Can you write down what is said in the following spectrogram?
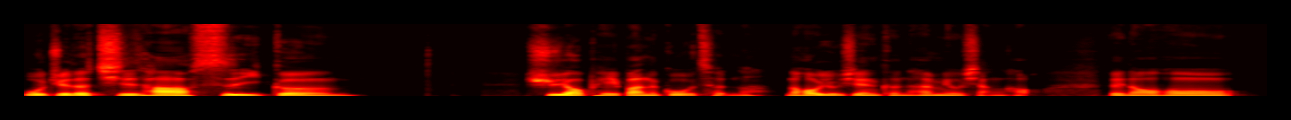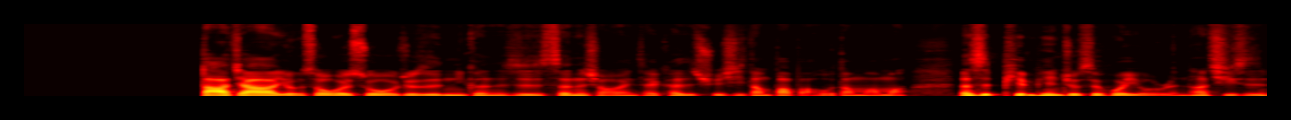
我觉得其实它是一个需要陪伴的过程啊。然后有些人可能还没有想好，对，然后。大家有时候会说，就是你可能是生了小孩，你才开始学习当爸爸或当妈妈。但是偏偏就是会有人，他其实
